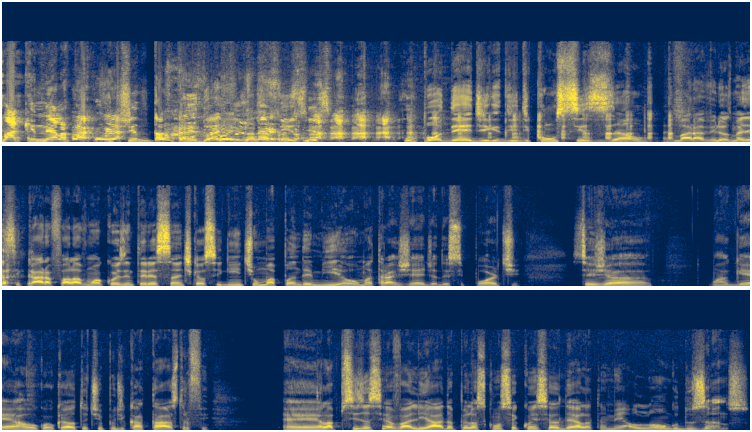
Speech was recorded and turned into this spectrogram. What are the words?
Maquinela tá contido. Tá tudo ali, Coisa, né, conciso. Francisco? O poder de, de, de concisão é maravilhoso. Mas esse cara falava uma coisa interessante, que é o seguinte: uma pandemia ou uma tragédia desse porte, seja uma guerra ou qualquer outro tipo de catástrofe, é, ela precisa ser avaliada pelas consequências dela também ao longo dos anos.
